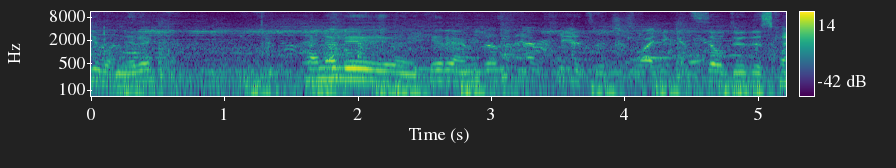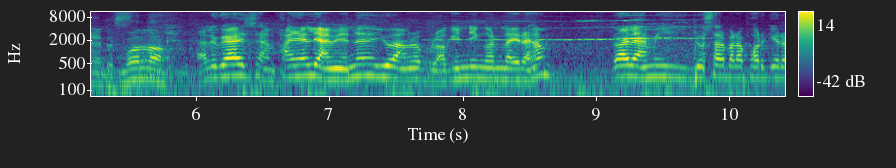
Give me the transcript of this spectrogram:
के भन्ने रे? फाइनली के अरे हामी? हेलो गाइज हामी फाइनली हामी होइन यो हाम्रो भ्लग इन्डिङ गर्न लागिरहेछौँ र अहिले हामी लोसारबाट फर्केर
